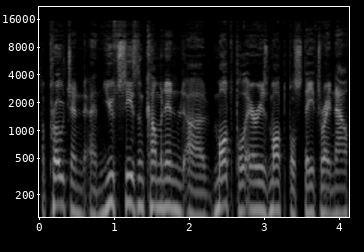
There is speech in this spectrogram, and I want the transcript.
approach and, and youth season coming in uh, multiple areas, multiple states right now.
